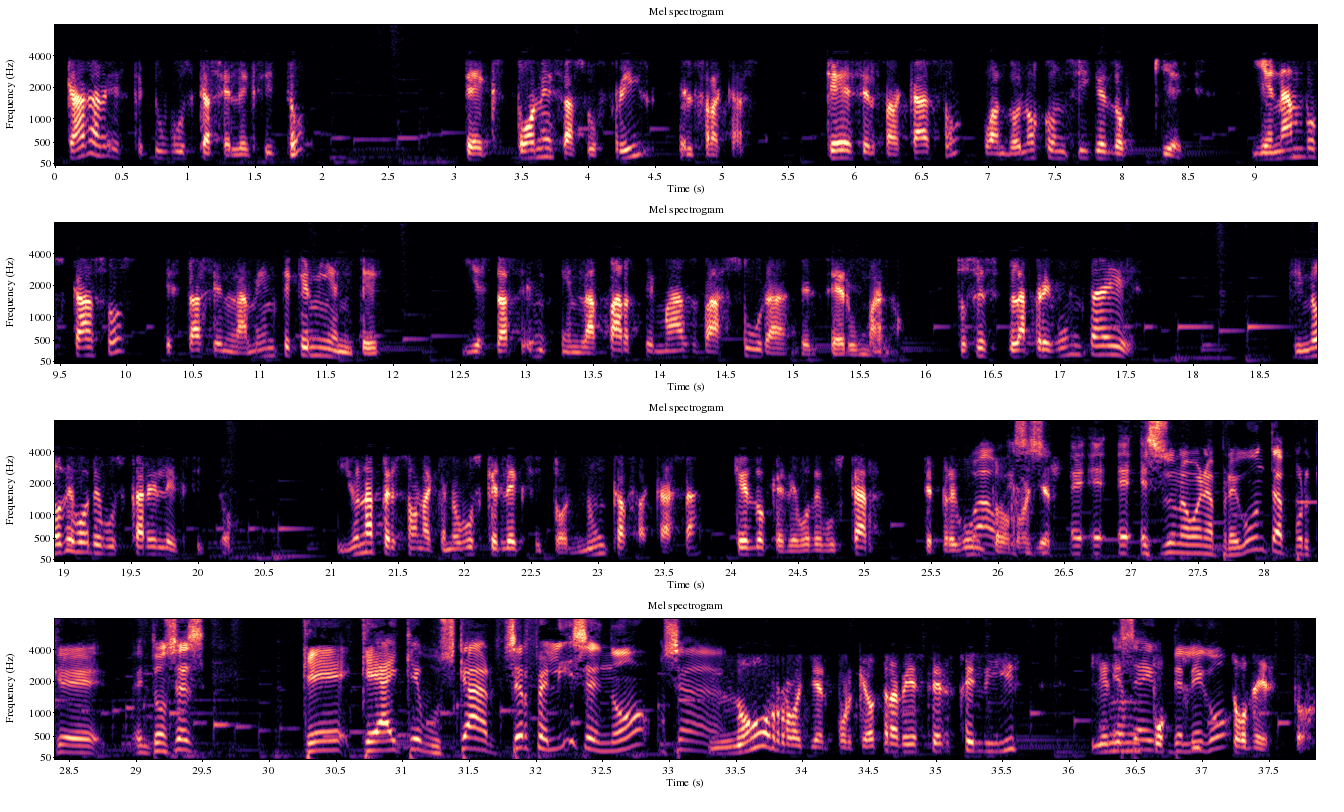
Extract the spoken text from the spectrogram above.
cada vez que tú buscas el éxito, te expones a sufrir el fracaso. ¿Qué es el fracaso? Cuando no consigues lo que quieres. Y en ambos casos estás en la mente que miente y estás en, en la parte más basura del ser humano. Entonces, la pregunta es, si no debo de buscar el éxito y una persona que no busque el éxito nunca fracasa, ¿qué es lo que debo de buscar? Te pregunto, Wow, esa es- Roger. eh, eh, eh, esa es una buena pregunta porque entonces, ¿qué, qué hay que buscar? Ser felices, ¿no? O sea, No, Roger, porque otra vez ser feliz tiene ¿Ese un poquito del ego? de esto.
